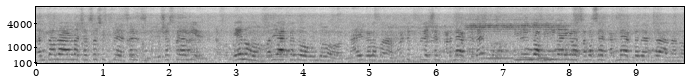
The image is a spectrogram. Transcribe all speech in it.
ಸಂತಾನಹರಣ ಶಸ್ತ್ರಚಿಕಿತ್ಸೆ ಯಶಸ್- ಯಶಸ್ವಿಯಾಗಿ ಏನು ಮರಿ ಹಾಕೋದು ಒಂದು ನಾಯಿಗಳ ಮಲ್ಟಿಪ್ಲಿಕೇಶನ್ ಕಡಿಮೆ ಆಗ್ತದೆ. ಇದರಿಂದ ಬೀದಿ ನಾಯಿಗಳ ಸಮಸ್ಯೆ ಕಡಿಮೆ ಆಗ್ತದೆ ಅಂತ ನಾನು.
